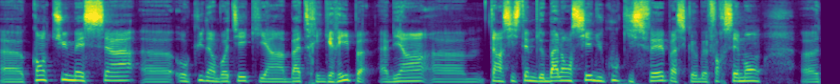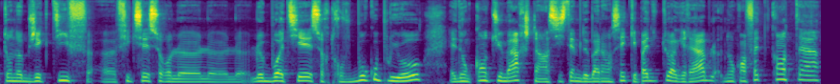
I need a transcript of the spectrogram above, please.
Euh, quand tu mets ça euh, au cul d'un boîtier qui a un batterie grip, eh bien, euh, tu as un système de balancier du coup qui se fait parce que ben, forcément, ton objectif fixé sur le, le, boîtier se retrouve beaucoup plus haut. Et donc, quand tu marches, tu as un système de balancier qui n'est pas du tout agréable. Donc, en fait, quand tu as,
